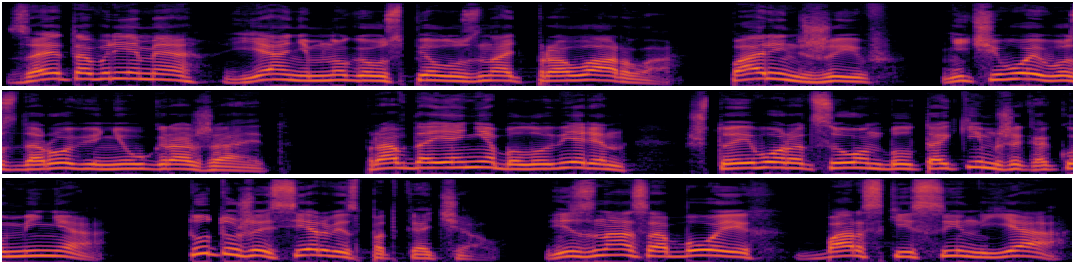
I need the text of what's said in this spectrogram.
За это время я немного успел узнать про Ларла. Парень жив, ничего его здоровью не угрожает. Правда, я не был уверен, что его рацион был таким же, как у меня. Тут уже сервис подкачал. Из нас обоих барский сын я.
